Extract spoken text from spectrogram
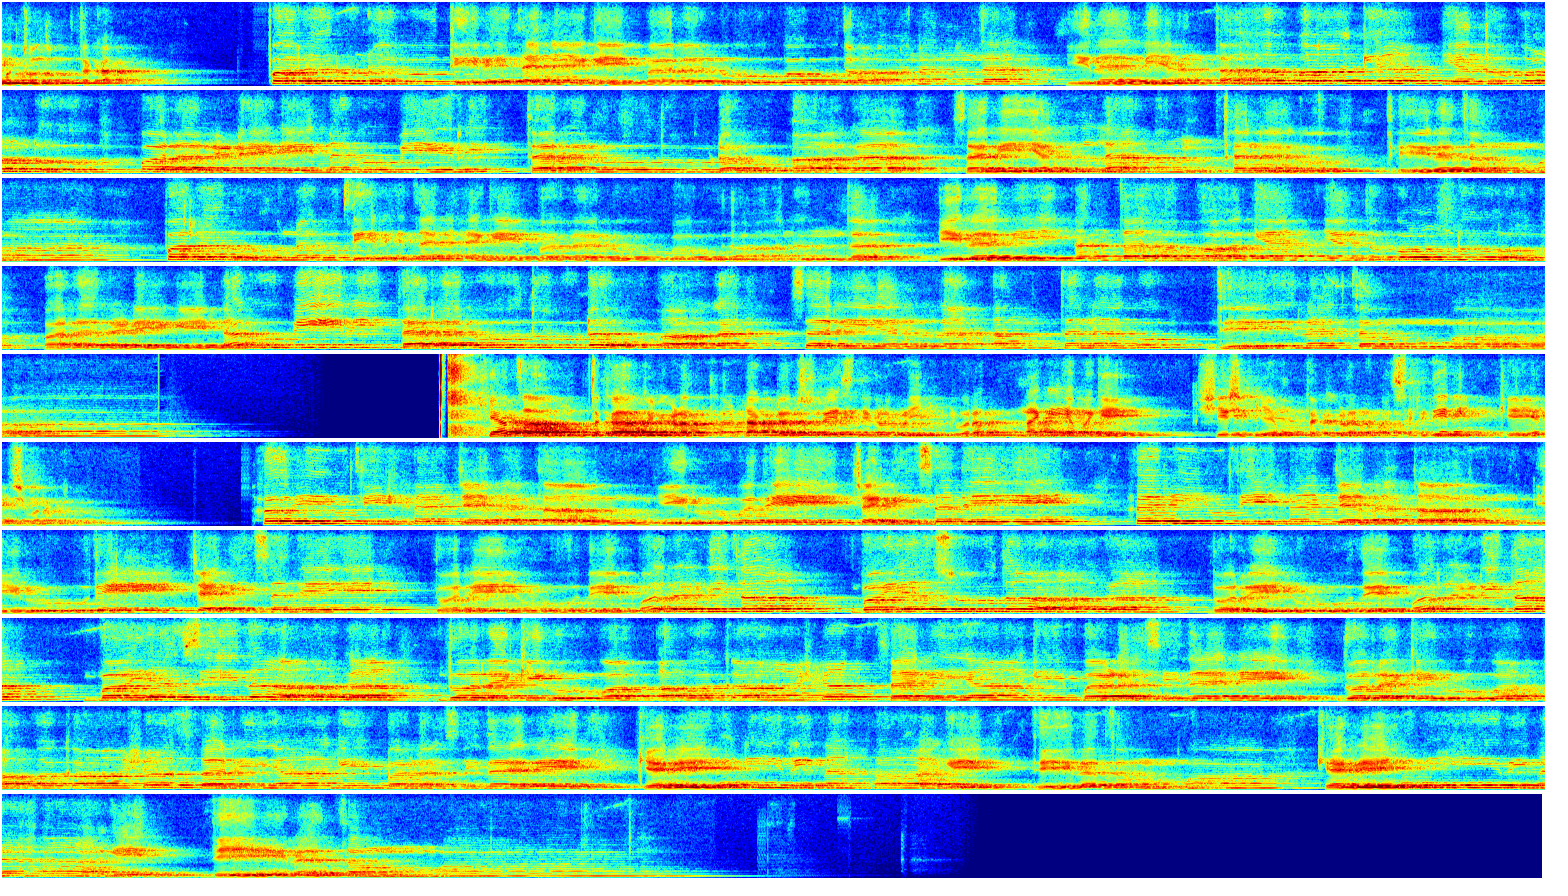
ಮತ್ತೊಂದು ಮುಕ್ತಕ ಪರರು ನಗುತ್ತಿರೆ ತನಗೆ ಬರಲು ಬಹುದಾನಂದ ಇರಲಿ ಅಂತಹ ಭಾಗ್ಯ ಎಂದುಕೊಂಡು ಪರರೆಡೆಗೆ ನಗು ಬೀರಿ ತರಲು ದೂಡವು ಆಗ ಸರಿಯಲ್ಲ ಅಂತ ನಗು ಧೀರತಮ್ಮ ಇರಲಿ ಅಂತಹ ಭಾಗ್ಯ ಎಂದುಕೊಂಡು ಪರರೆಡೆಗೆ ನಗು ಬೀರಿ ತರಲು ಬುಡವು ಆಗ ಸರಿಯಲ್ಲ ಅಂತ ನಗು ಧೀರತಮ್ಮ ಖ್ಯಾತ ಮುಕ್ತಕ ಕವಿಗಳಾದಂಥ ಡಾಕ್ಟರ್ ಸುರೇಶ್ ನೆಗಳಗುಳಿ ಇವರ ನಗೆಯ ಬಗೆ ಶೀರ್ಷಿಕೆಯ ಮುಕ್ತಕಗಳನ್ನು ವಾಚಿಸಲಿದ್ದೇನೆ ಕೆ ಎನ್ ಶಿವನಗರು. ಹರಿಯುತಿಹ ಜನತಾನು ಇರುವುದೇ ಚಲಿಸದೆ. ಹರಿಯುತಿಹ ಜನತಾನು ಇರುವುದೇ ಚಲಿಸದೆ. ದೊರೆಯುವುದೇ ಮರಳಿತ ಬಯಸುದಾಗ ದೊರೆಯುವುದೇ ಮರಳಿತ ಬಯಸಿದಾಗ ಕೆರೆಯ ನೀರಿನ ಹಾಗೆ ಧೀರತಮ್ಮ ಕೆರೆಯ ನೀರಿನ ಹಾಗೆ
